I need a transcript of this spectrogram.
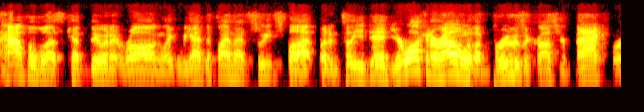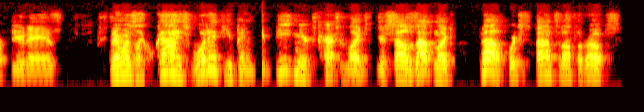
half of us kept doing it wrong. Like we had to find that sweet spot. But until you did, you're walking around with a bruise across your back for a few days. And everyone's like, guys, what have you been beating your like yourselves up? I'm like, no, we're just bouncing off the ropes.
